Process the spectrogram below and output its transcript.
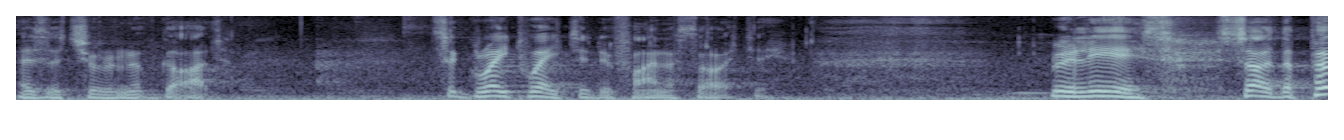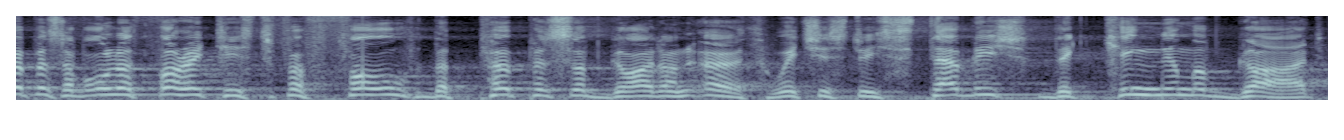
as the children of God? It's a great way to define authority really is. So, the purpose of all authority is to fulfill the purpose of God on earth, which is to establish the kingdom of God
